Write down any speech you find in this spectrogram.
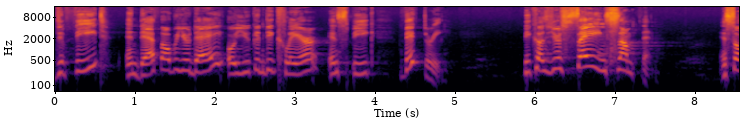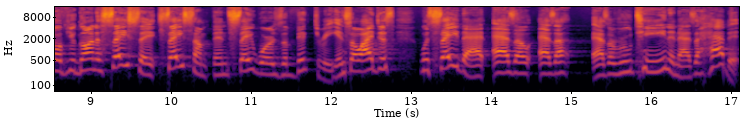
defeat and death over your day, or you can declare and speak victory because you're saying something. And so if you're going to say, say, say something, say words of victory. And so I just would say that as a, as, a, as a routine and as a habit.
